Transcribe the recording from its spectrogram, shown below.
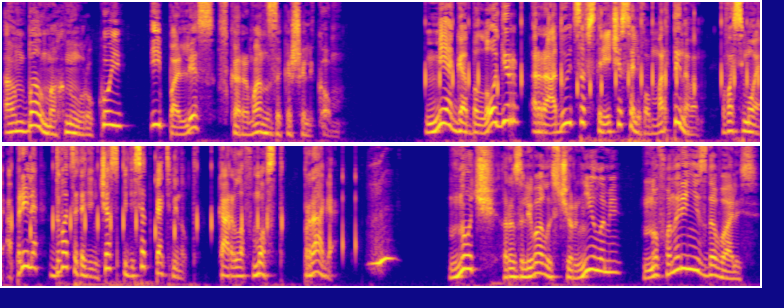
Амбал махнул рукой и полез в карман за кошельком. Мегаблогер радуется встрече со Львом Мартыновым. 8 апреля, 21 час 55 минут. Карлов мост, Прага. Ночь разливалась чернилами, но фонари не сдавались.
